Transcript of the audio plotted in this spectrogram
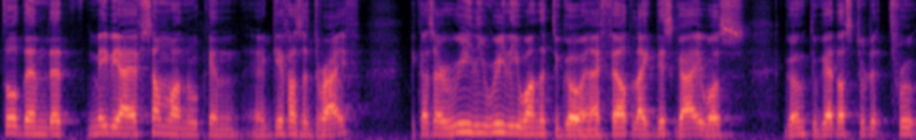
told them that maybe I have someone who can uh, give us a drive because I really really wanted to go and I felt like this guy was going to get us to the through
